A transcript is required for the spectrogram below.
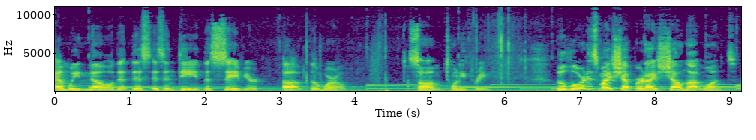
and we know that this is indeed the Savior of the world. Psalm 23 The Lord is my shepherd, I shall not want.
